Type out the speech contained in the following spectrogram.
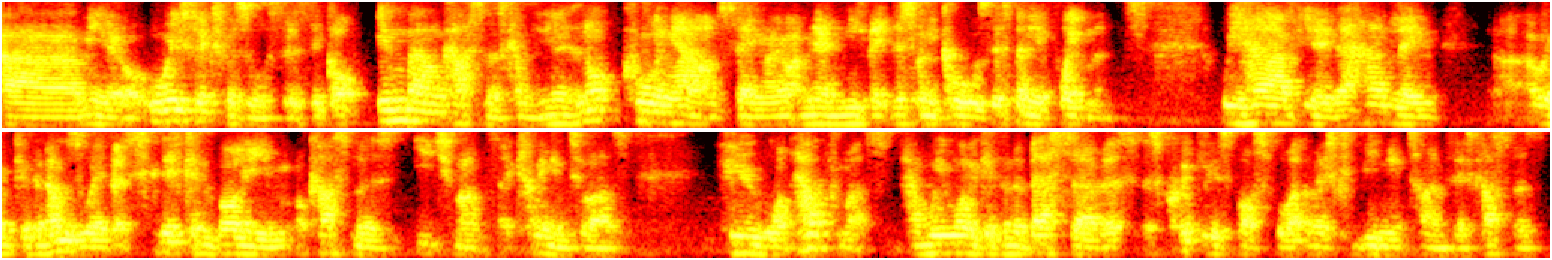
um, you know, always fixed resources. They've got inbound customers coming. You know, they're not calling out and saying, "I mean, I need to make this many calls, this many appointments." We have, you know, they're handling I won't give the numbers away, but a significant volume of customers each month that are coming into us who want help from us. And we want to give them the best service as quickly as possible at the most convenient time for those customers.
